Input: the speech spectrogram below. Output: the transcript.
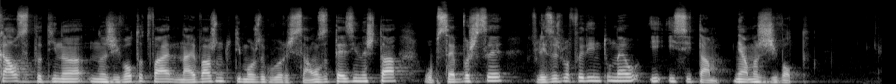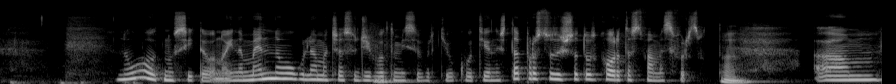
каузата ти на, на живота, това е най-важното, ти можеш да говориш само за тези неща, обсебваш се, влизаш в един тунел и, и си там, нямаш живот. Много относително. И на мен много голяма част от живота ми се върти около тия неща, просто защото хората с това ме свързват. Mm. Ам...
